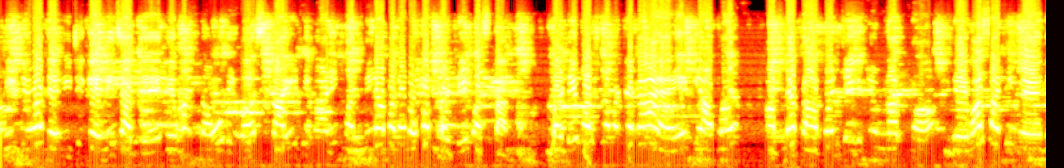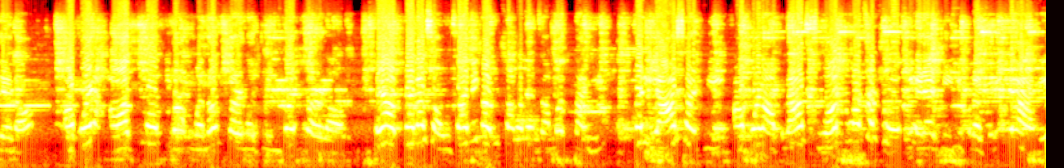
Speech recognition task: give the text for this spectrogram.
ही जेव्हा देवीची केली जाते तेव्हा नऊ दिवस काही ठिकाणी मंदिरामध्ये लोक घटी बसतात. घटी बसणं म्हणजे काय आहे की आपण आपल्या प्रापंचिक जीवनात देवासाठी वेळ देणं आपण आत्म किंवा मनन करणं चिंतन करणं हे आपल्या संसारिक आयुष्यामध्ये जमत नाही. तर यासाठी आपण आपला स्वत्वाचा शोध घेण्याची ही प्रक्रिया आहे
